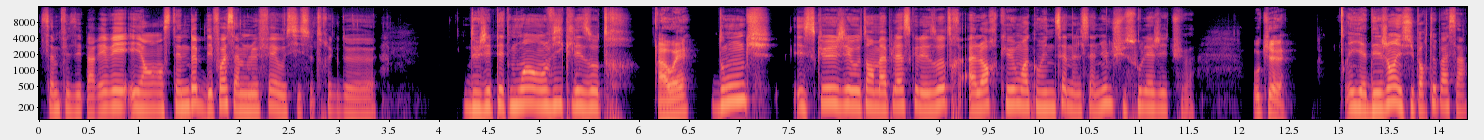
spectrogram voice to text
Ça me faisait pas rêver. Et en stand-up, des fois, ça me le fait aussi, ce truc de, de j'ai peut-être moins envie que les autres. Ah ouais? Donc, est-ce que j'ai autant ma place que les autres Alors que moi, quand une scène, elle s'annule, je suis soulagée, tu vois. Ok. Et il y a des gens, ils supportent pas ça.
